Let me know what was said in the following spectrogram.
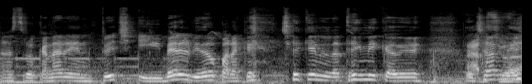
a nuestro canal en Twitch y ver el video para que chequen la técnica de, de Ah, Charlie.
